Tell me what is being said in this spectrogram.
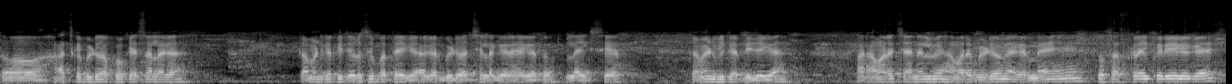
तो आज का वीडियो आपको कैसा लगा? कमेंट करके ज़रूर से बताइएगा। अगर वीडियो अच्छे लगे रहेगा तो लाइक शेयर कमेंट भी कर दीजिएगा। और हमारे चैनल में, हमारे वीडियो में अगर नए हैं तो सब्सक्राइब करिएगा गैस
